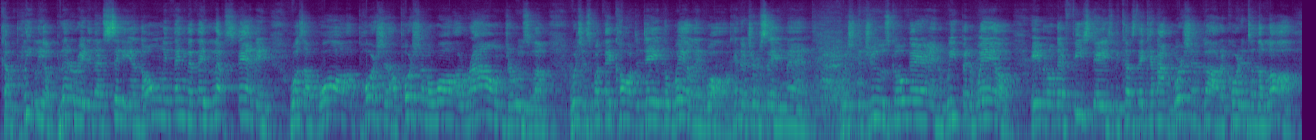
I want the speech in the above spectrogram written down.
completely obliterated that city. And the only thing that they left standing was a wall, a portion, a portion of a wall around Jerusalem, which is what they call today the Wailing Wall. Can the church say amen? Which the Jews go there and weep and wail, even on their feast days, because they cannot worship God according to the law,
